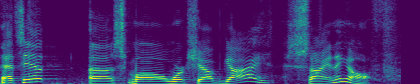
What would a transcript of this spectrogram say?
That's it. A small workshop guy signing off.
